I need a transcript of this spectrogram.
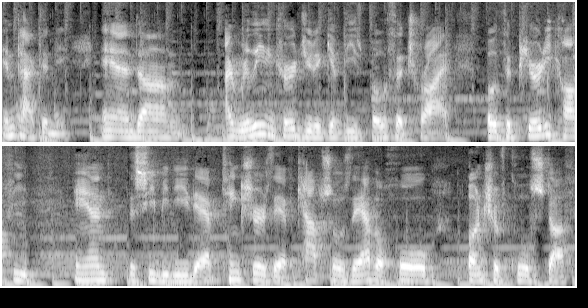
impacted me. And um, I really encourage you to give these both a try both the Purity Coffee and the CBD. They have tinctures, they have capsules, they have a whole bunch of cool stuff.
